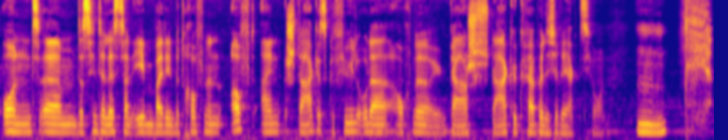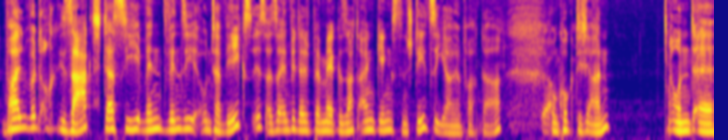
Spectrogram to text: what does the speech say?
Und ähm, das hinterlässt dann eben bei den Betroffenen oft ein starkes Gefühl oder auch eine gar starke körperliche Reaktion. Weil wird auch gesagt, dass sie, wenn, wenn sie unterwegs ist, also entweder, wenn ja gesagt eingingst, dann steht sie ja einfach da und guckt dich an. Und äh,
